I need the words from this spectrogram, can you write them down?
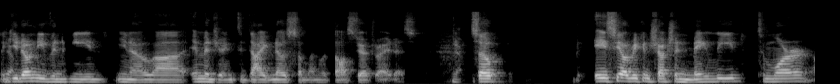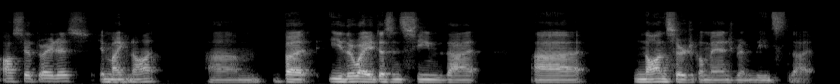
Like yeah. you don't even need, you know, uh, imaging to diagnose someone with osteoarthritis. Yeah. So ACL reconstruction may lead to more osteoarthritis. It might mm-hmm. not. Um, but either way, it doesn't seem that uh, non-surgical management leads to that.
